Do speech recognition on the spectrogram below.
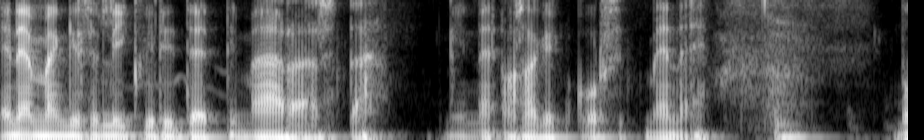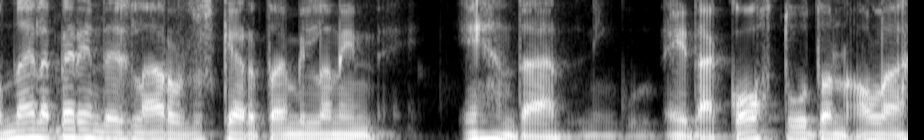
enemmänkin se likviditeetti määrää sitä minne osakekurssit menee. Mutta näillä perinteisillä arvotuskertoimilla, niin eihän tämä, niin kuin, ei tämä kohtuuton ole.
